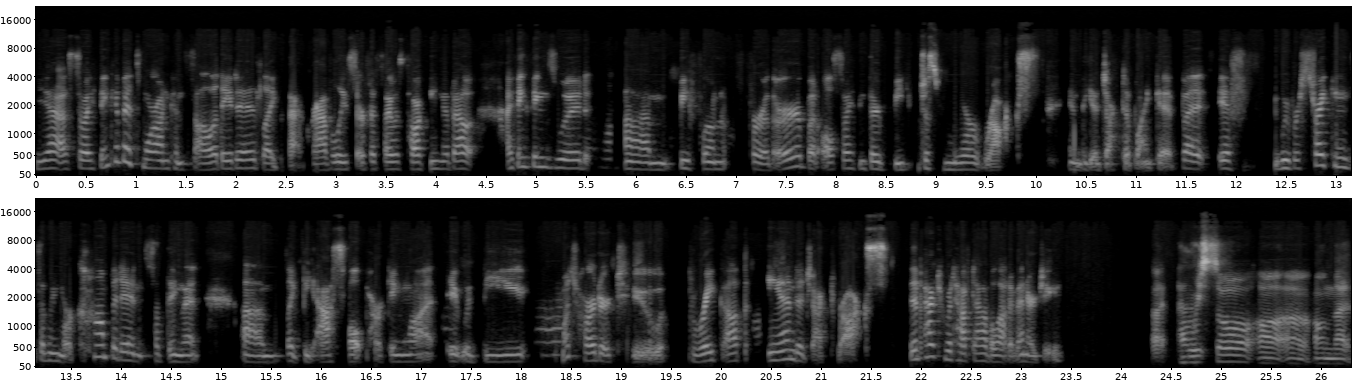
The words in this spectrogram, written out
Yeah, so I think if it's more unconsolidated, like that gravelly surface I was talking about, I think things would um, be flown further, but also I think there'd be just more rocks in the ejecta blanket. But if we were striking something more competent, something that um, like the asphalt parking lot, it would be much harder to break up and eject rocks. The impactor would have to have a lot of energy. And we saw uh, uh, on that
